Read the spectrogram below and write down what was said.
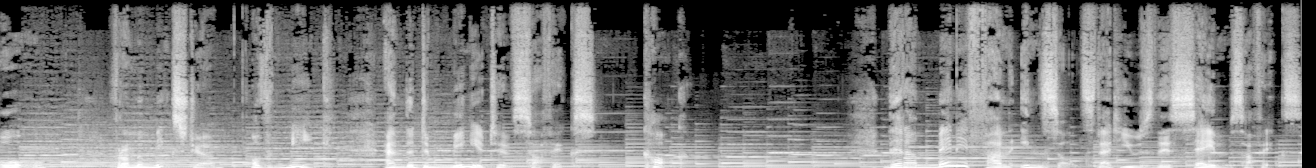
or from a mixture of meek and the diminutive suffix cock. There are many fun insults that use this same suffix,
